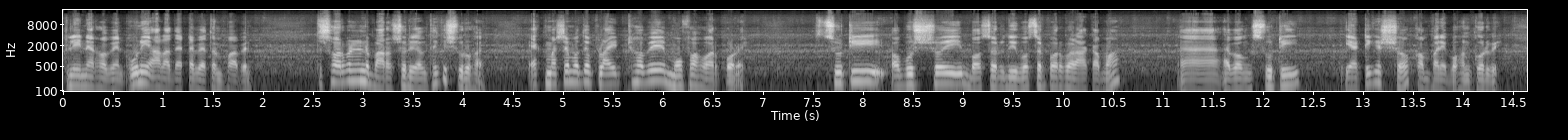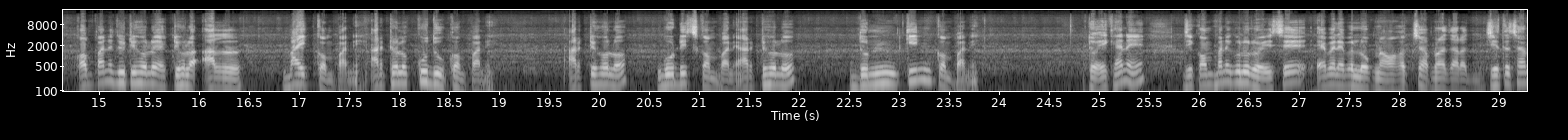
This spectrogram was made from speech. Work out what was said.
ক্লিনার হবেন, উনি আলাদা একটা বেতন পাবেন। তো সর্বনিম্ন বারোশো রিয়াল থেকে শুরু হয়। এক মাসের মধ্যে ফ্লাইট হবে, মোফা হওয়ার পরে। ছুটি অবশ্যই বছর, দুই বছর পর পর আকামা এবং ছুটি এয়ার টিকিট সহ কোম্পানি বহন করবে। কোম্পানি দুটি হলো, একটি হলো আল বাইক কোম্পানি আরেকটি হলো কুদু কোম্পানি আরেকটি হলো গুডিস কোম্পানি আরেকটি হলো দুনকিন কোম্পানি তো এখানে যে কোম্পানিগুলো রয়েছে অ্যাভেলেবেল লোক নেওয়া হচ্ছে। আপনারা যারা যেতে চান,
